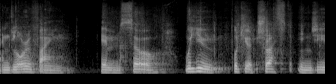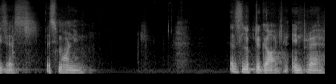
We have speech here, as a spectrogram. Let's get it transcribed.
and glorifying Him. So, will you put your trust in Jesus this morning? Let's look to God in prayer.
